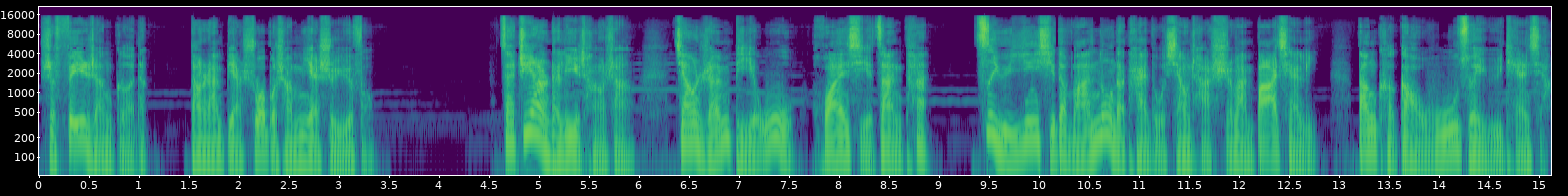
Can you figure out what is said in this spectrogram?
是非人格的，当然便说不上蔑视与否。在这样的立场上，将人比物，欢喜赞叹，自与因袭的玩弄的态度相差十万八千里，当可告无罪于天下。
